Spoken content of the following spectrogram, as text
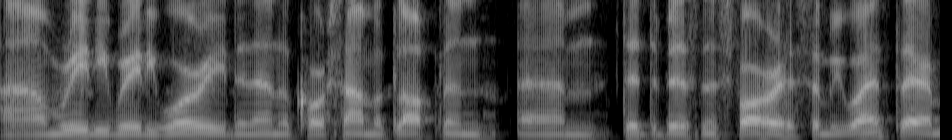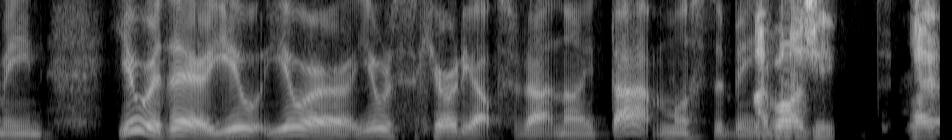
I'm really, really worried. And then, of course, Alan McLoughlin um, did the business for us, and we went there. I mean, you were there. You you were you were security officer that night. That must have been. I wasn't. I,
